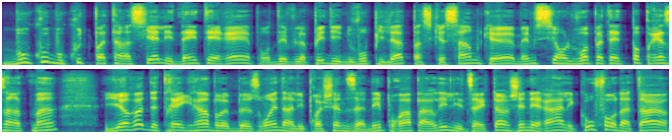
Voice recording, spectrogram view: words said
beaucoup, beaucoup de potentiel et d'intérêt pour développer des nouveaux pilotes parce que semble que, même si on le voit peut-être pas présentement. Il y aura de très grands besoins dans les prochaines années. Pour en parler, les directeurs généraux et cofondateurs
